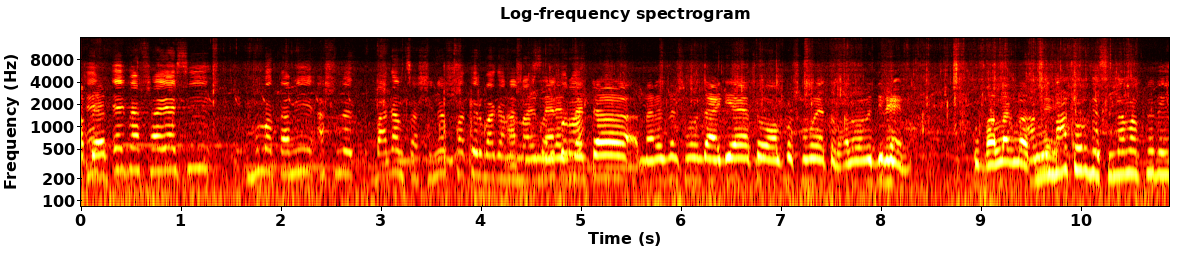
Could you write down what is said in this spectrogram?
আপনার এই- এই ব্যবসায় আছি মূলত আমি আসলে বাগান চাষি না শখের বাগানে ম্যানেজমেন্টটা ম্যানেজমেন্ট সম্বন্ধে আইডিয়া এত অল্প সময় এত ভালোভাবে দিলেন খুব ভালো লাগল আমি নাটোর গেছিলাম আপনার এই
